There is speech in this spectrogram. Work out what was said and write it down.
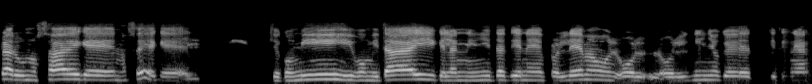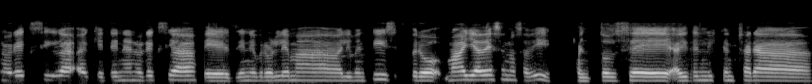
claro, uno sabe que, no sé, que que comí y vomitáis y que la niñita tiene problemas o, el niño que, tiene anorexia, eh, que tiene anorexia eh, tiene problemas alimenticios, pero más allá de eso no sabía. Entonces ahí tendréis que entrar a,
